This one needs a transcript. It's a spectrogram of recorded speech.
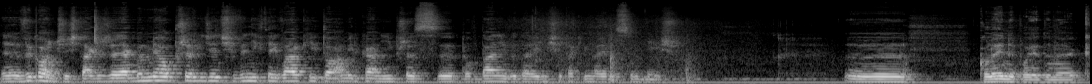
e, wykończyć. Także jakbym miał przewidzieć wynik tej walki, to Amirkani przez e, poddanie wydaje mi się takim najrozsądniejszym. Yy, Kolejny pojedynek.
